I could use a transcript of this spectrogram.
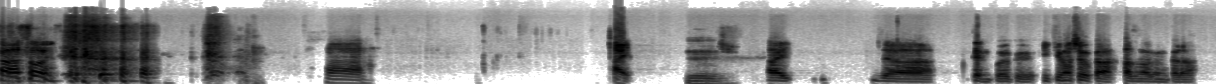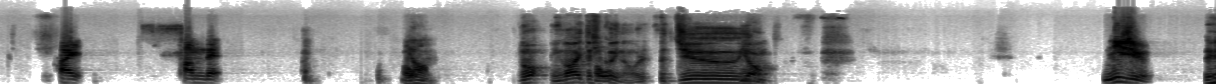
あそうです。あうん。はい。じゃあ、テンポよく行きましょうか、カズマ君から。はい。3で。4。お、意外と低いな。俺、14。20。おー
